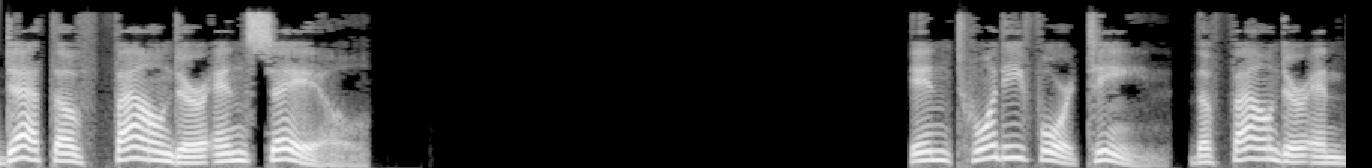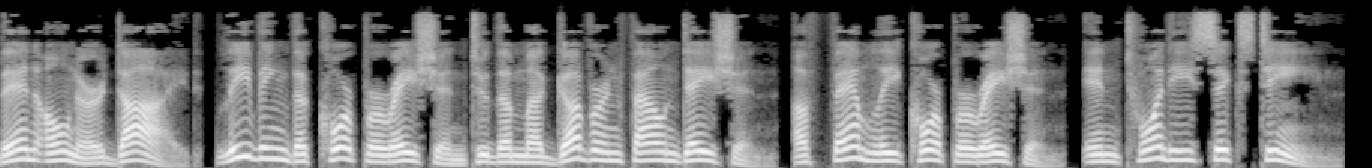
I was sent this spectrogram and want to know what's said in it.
Death of founder and sale In 2014, the founder and then owner died, leaving the corporation to the McGovern Foundation, a family corporation. In 2016,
